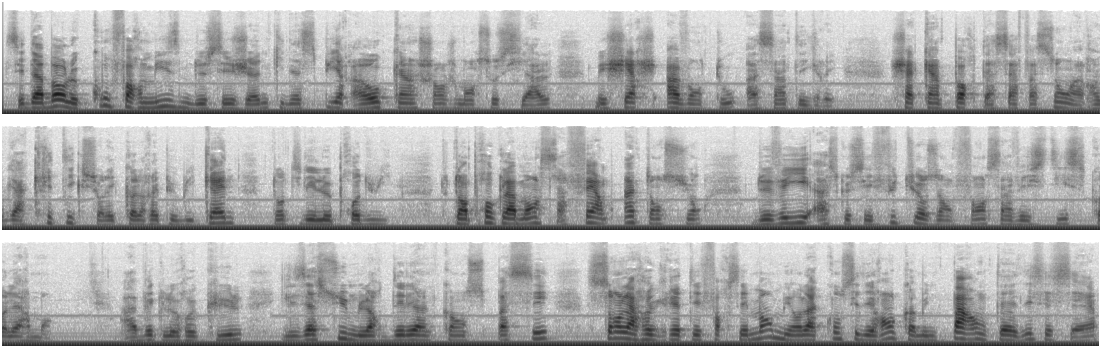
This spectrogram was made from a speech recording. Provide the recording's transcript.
c'est d'abord le conformisme de ces jeunes qui n'aspirent à aucun changement social, mais cherchent avant tout à s'intégrer. Chacun porte à sa façon un regard critique sur l'école républicaine dont il est le produit, tout en proclamant sa ferme intention de veiller à ce que ses futurs enfants s'investissent scolairement. Avec le recul, ils assument leur délinquance passée sans la regretter forcément, mais en la considérant comme une parenthèse nécessaire,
